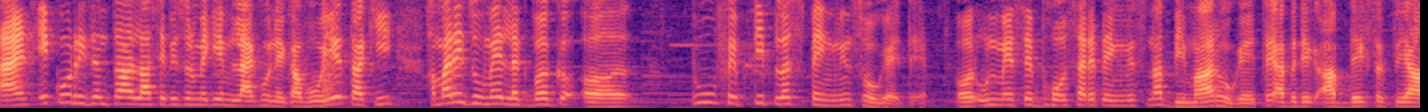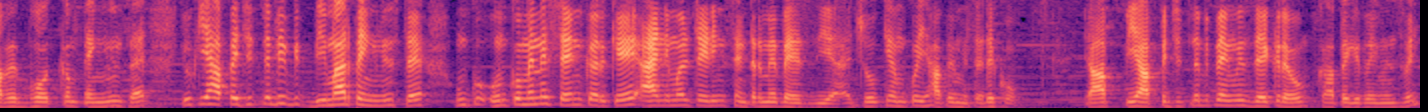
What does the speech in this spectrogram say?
एंड एक और रीज़न था लास्ट एपिसोड में गेम लैग होने का, वो ये था कि हमारे जू में लगभग 250 प्लस पेंगविन्स हो गए थे और उनमें से बहुत सारे पेंगविन्स ना बीमार हो गए थे। अभी देख, आप देख सकते हो, यहाँ पे बहुत कम पेंगविन्स है, क्योंकि यहाँ पे जितने भी बीमार पेंगविन्स थे, उनको उनको मैंने सेंड करके एनिमल ट्रेडिंग सेंटर में भेज दिया है, जो कि हमको यहाँ पे मिलते हैं। देखो आप यहाँ पे जितने भी पेंगविन्स देख रहे हो, कहाँ पे के पेंगविन्स भाई?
